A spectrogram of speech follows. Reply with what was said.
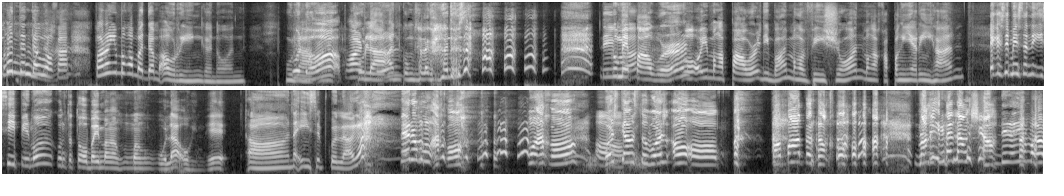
Ba't tatawa ka? Parang yung mga Madam Auring, ganon. Wala, partner. Hulaan kung talaga nandun sa... di Kung may power. Oo, yung mga power, di ba? Yung mga vision, mga kapangyarihan. Eh kasi minsan iisipin mo kung totoo ba yung mga manghuhula o hindi. Ah, naisip ko lang. Pero kung ako, kung ako, Oo. worst comes to worst, oo, papatol ako. Makita lang siya. Hindi na yung mga,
